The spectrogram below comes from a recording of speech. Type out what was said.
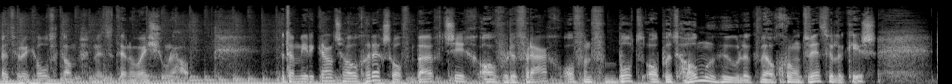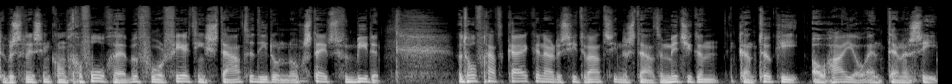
Patrick Holtkamp met het NOS-journaal. Het Amerikaanse Hoge Rechtshof buigt zich over de vraag of een verbod op het homohuwelijk wel grondwettelijk is. De beslissing kan gevolgen hebben voor 14 staten die er nog steeds verbieden. Het Hof gaat kijken naar de situatie in de staten Michigan, Kentucky, Ohio en Tennessee.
